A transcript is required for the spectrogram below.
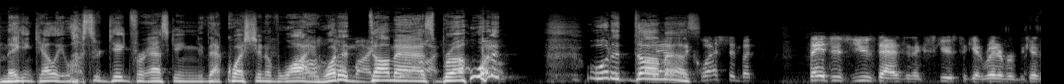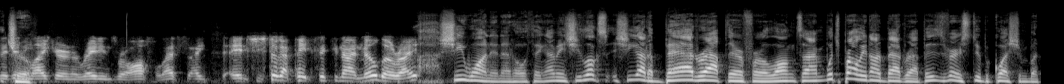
Megyn Kelly lost her gig for asking that question of why. Oh, what a my dumbass, God. bro. What a what a dumbass. question, but they just used that as an excuse to get rid of her because they True. didn't like her and her ratings were awful. That's like, and she still got paid 69 mil though, right? Ah, she won in that whole thing. I mean, she looks she got a bad rap there for a long time, which probably not a bad rap. It is a very stupid question, but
